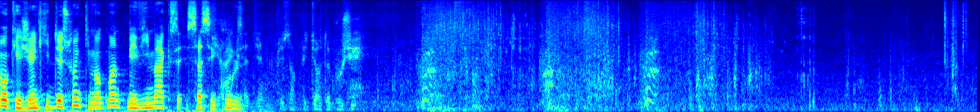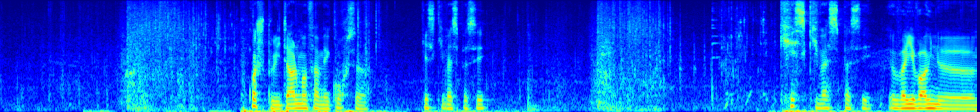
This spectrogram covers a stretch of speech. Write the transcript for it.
Ok, j'ai un kit de soins qui m'augmente mes vies max. Ça, c'est cool. que Ça devient de plus en plus dur de bouger. Pourquoi je peux littéralement faire mes courses là Qu'est-ce qui va se passer? Qu'est-ce qui va se passer? Il va y avoir une... euh,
